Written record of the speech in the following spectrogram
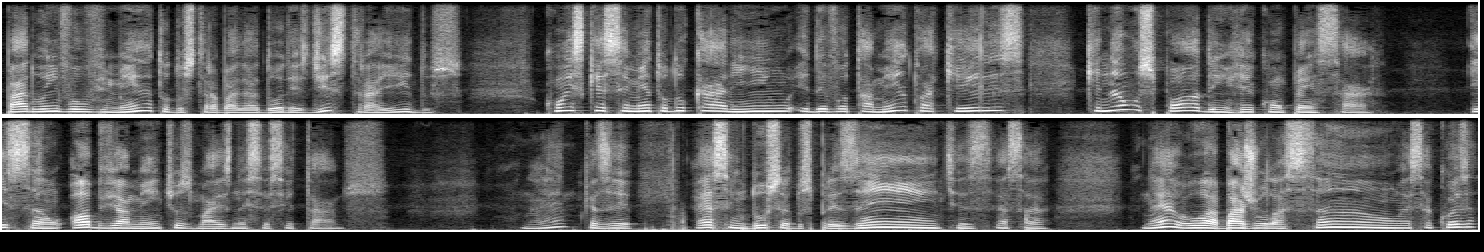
para o envolvimento dos trabalhadores distraídos com esquecimento do carinho e devotamento àqueles que não os podem recompensar e são, obviamente, os mais necessitados. Né? Quer dizer, essa indústria dos presentes, essa, né, ou a bajulação, essa coisa,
